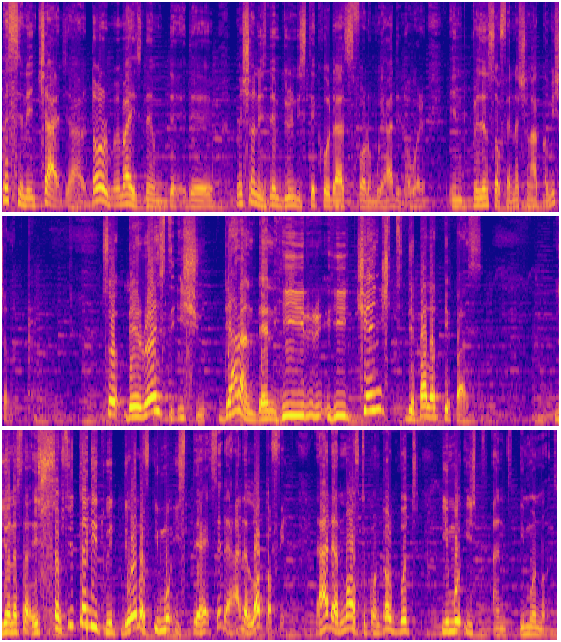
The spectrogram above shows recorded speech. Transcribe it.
person in charge, I don't remember his name, they, they mentioned his name during the stakeholders forum we had in Owerri in the presence of a national commissioner. So they raised the issue. There and then he, he changed the ballot papers. You understand? He substituted it with the one of Imo East. They said they had a lot of it. They had enough to conduct both Imo East and Imo North.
